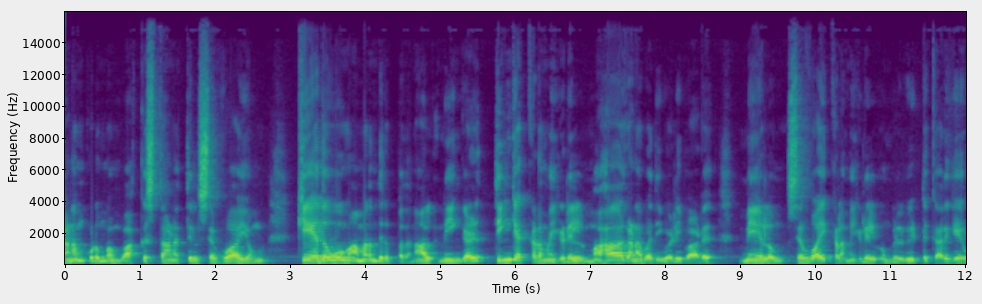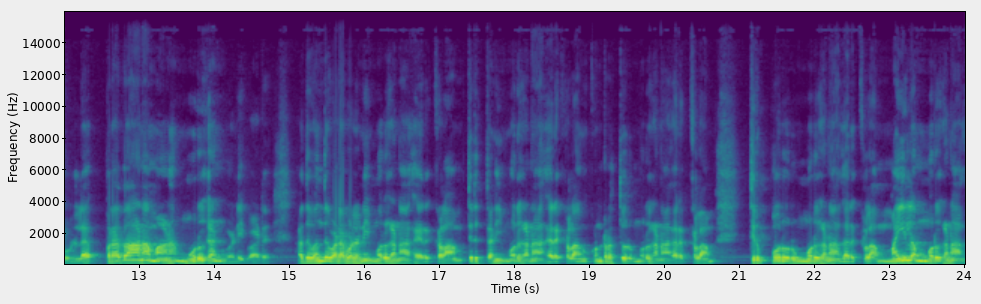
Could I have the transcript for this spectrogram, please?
தனம் குடும்பம் வாக்குஸ்தானத்தில் செவ்வாயும் கேதுவும் அமர்ந்திருப்பதனால் நீங்கள் திங்கக்கிழமைகளில் மகா கணபதி வழிபாடு மேலும் செவ்வாய்க்கிழமைகளில் உங்கள் வீட்டுக்கு அருகே உள்ள பிரதானமான முருகன் வழிபாடு. அது வந்து வடபழனி முருகனாக இருக்கலாம் திருத்தணி முருகனாக இருக்கலாம் குன்றத்தூர் முருகனாக இருக்கலாம் திருப்பூரூர் முருகனாக இருக்கலாம் மயிலம் முருகனாக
